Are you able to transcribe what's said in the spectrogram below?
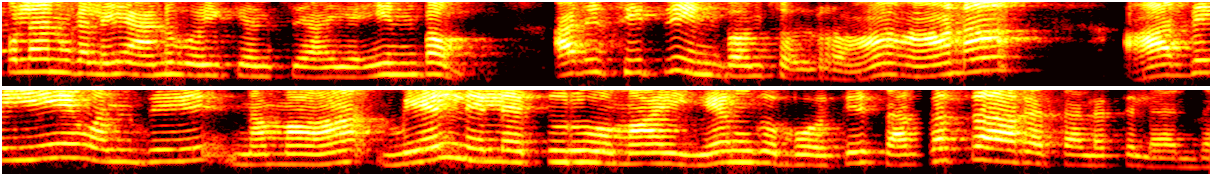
புலன்களை அனுபவிக்கும் இன்பம். அது சிற்று இன்பம் சொல்றோம். ஆனா அதையே வந்து நம்ம மேல்நிலை துருவமாய் இயங்கும் போது சகசார தளத்துல அந்த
